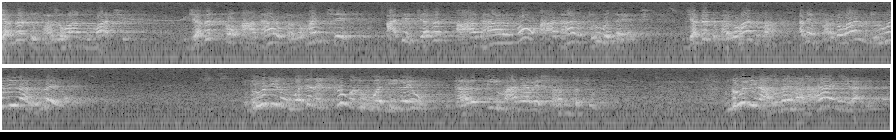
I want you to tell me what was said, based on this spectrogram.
જગત ભગવાનમાં છે જગત નો આધાર ભગવાન છે આજે જગત આધાર નો આધાર ધ્રુવ થયો છે જગત ભગવાનમાં અને ભગવાન ધ્રુવજીના હૃદયમાં ધ્રુવજીનું વજન એટલું બધું વધી ગયું, ધરતી માને હવે સહન થતું ધ્રુવજીના હૃદયમાં નારાયણ વિરાજેલા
